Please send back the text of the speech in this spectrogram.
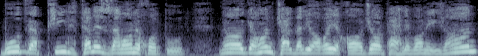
بود و پیلتن زمان خود بود. ناگهان کلبلی آقای قاجار پهلوان ایران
